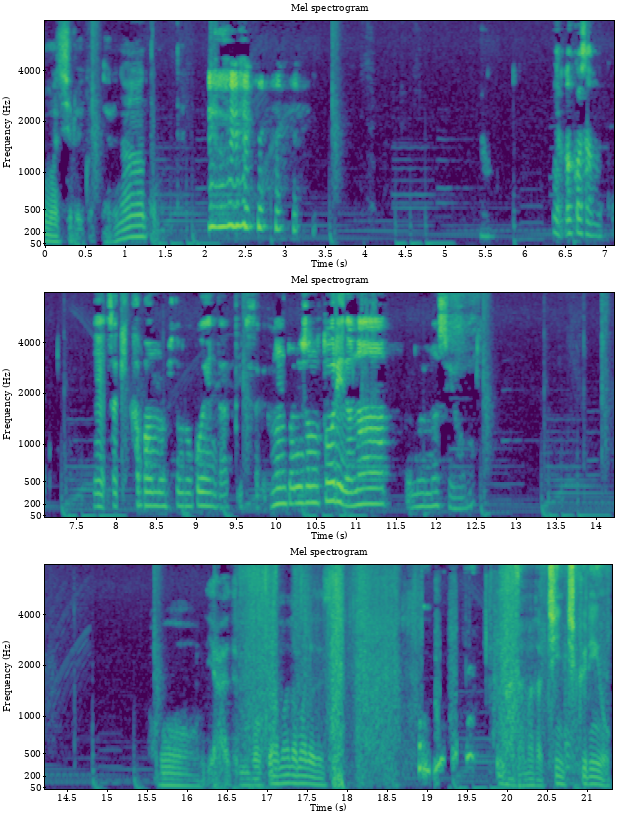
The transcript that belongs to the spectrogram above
面白いことやるなぁと思って。ね、まこさんもこう、ね、さっきカバンも人のご縁だって言ってたけど、本当にその通りだなって思いますよ。おーいや、でも僕はまだまだですよ。まだまだチンチクリンを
